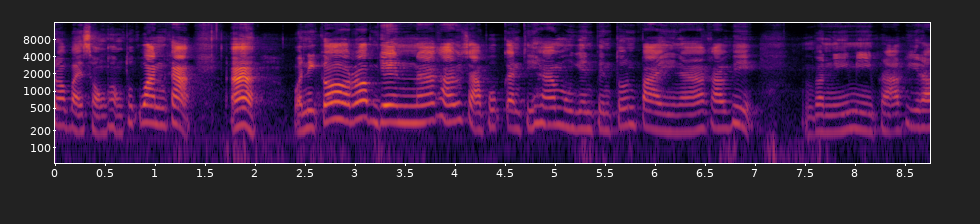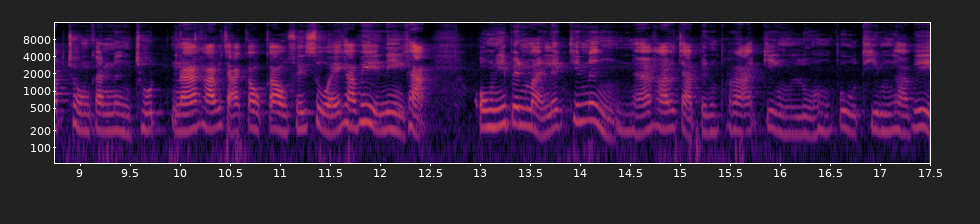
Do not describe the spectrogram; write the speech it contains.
รอบบ่ายสองของทุกวันค่ะ อะ วันนี้ก็รอบเย็นนะคะพี่จ๋าพบกันที่5โมงเย็นเป็นต้นไปนะคะพี่วันนี้มีพระพี่รับชมกันหนึ่งชุดนะคะพี่จ๋าเก่าๆสวยๆค่ะพี่นี่ค่ะ องค์นี้เป็นหมายเลขที่หนึ่งนะคะพี่จ๋าเป็นพระกิ่งหลวงปู่ทิมค่ะพี่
